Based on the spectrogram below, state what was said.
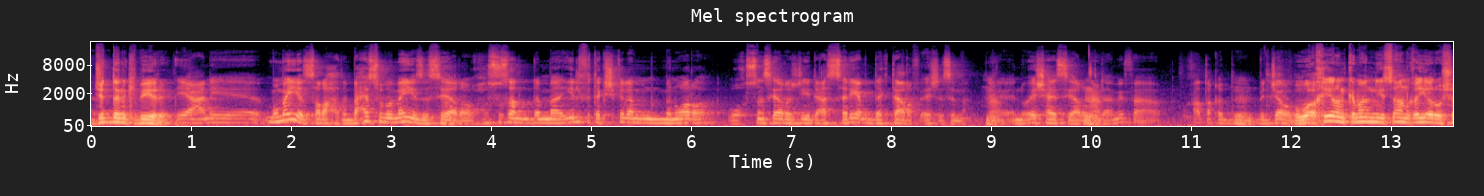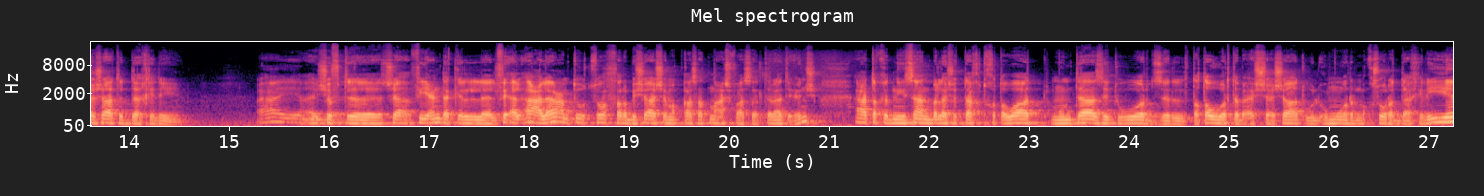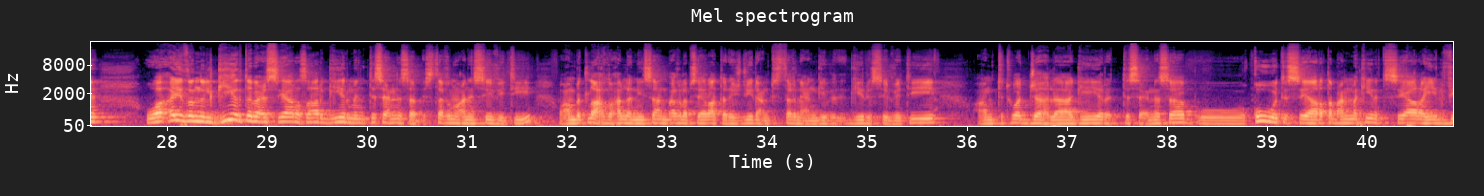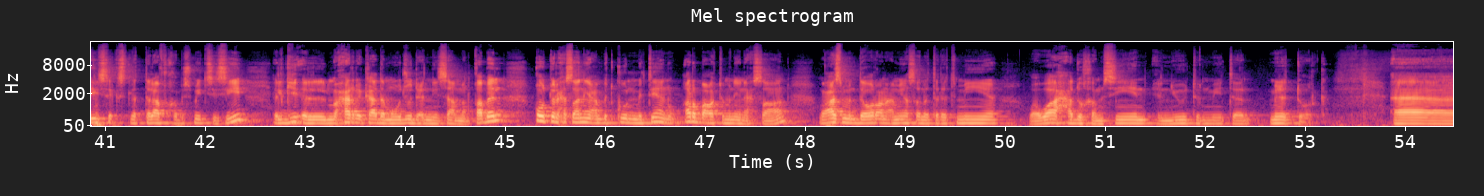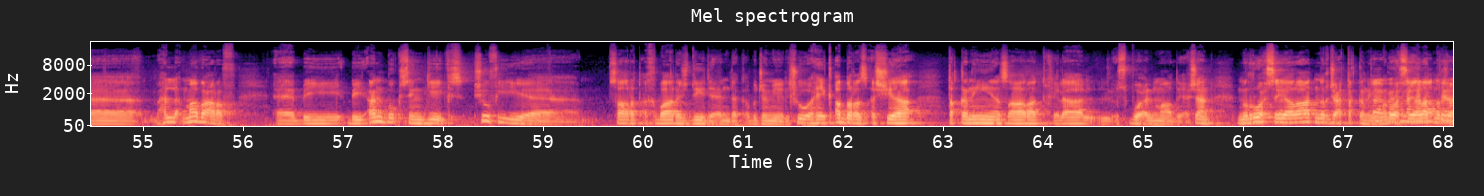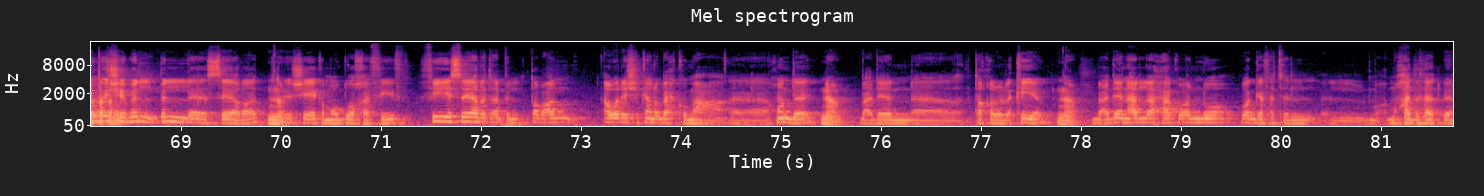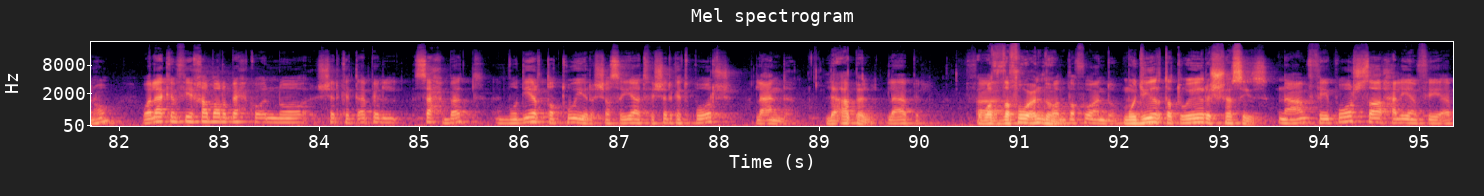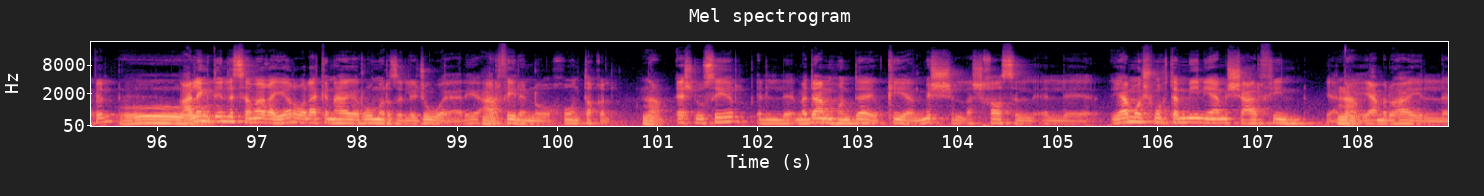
جدا كبيرة. يعني مميز صراحة بحسه بميز السيارة وخصوصا لما يلفتك شكلها من, من ورا وخصوصا سيارة جديدة على السريع بدك تعرف إيش اسمها. نعم. يعني إنه إيش هاي السيارة نعم. قدامي فأعتقد بتجاوب. وأخيرا كمان نيسان غيروا الشاشات الداخلية. هاي شفت في عندك ال- الفئة الأعلى عم تتوفر بشاشة مقاسها 12.3 إنش. أعتقد نيسان بلشت تاخذ خطوات ممتازة towards التطور تبع الشاشات والأمور المقصورة الداخلية. وأيضا الجير تبع السيارة صار جير من تسع نسب استغنوا عن ال CVT. وعم بتلاحظوا هلا نيسان بأغلب سياراتها الجديدة عم تستغني عن جير- ال CVT. وعم تتوجه لجير التسع نسب وقوة السيارة طبعا ماكينة السيارة هي ال V6 3500 سي سي. المحرك هذا موجود عند نيسان من قبل. قوته الحصانية عم بتكون 284 حصان وعزم الدوران عم يصل ل 351 نيوتن متر من ال torque. أه هلا ما بعرف ب Unboxing Geeks شو في آه، صارت أخبار جديدة عندك أبو جميل؟ شو هيك أبرز أشياء تقنية صارت خلال الأسبوع الماضي؟ عشان نروح سيارات نرجع تقنية طيب نروح إحنا سيارات نرجع شيء تقنيه بال بالسيارات نعم. شيء هيك موضوع خفيف. في سيارة أبل طبعا أول شيء كانوا بيحكوا مع آه، هونداي. نعم. بعدين آه، انتقلوا لكيا نعم. بعدين هلأ حكوا إنه وقفت ال- المحادثات بينهم. ولكن في خبر بيحكوا إنه شركة أبل سحبت مدير تطوير الشاسيات في شركة بورش لعندها. لأبل. لأبل. ف- وظفوه عندهم. وظفوه عندهم. مدير تطوير الشاسيز. نعم في بورش صار حاليا في أبل. أوه. على لينكد ان لسه ما غير ولكن هاي ال rumors اللي جوا يعني عارفين إنه هو انتقل. نعم. إيش بده يصير؟ ال- مدام هونداي وكيا مش الأشخاص ال- اللي يا مش مهتمين يا مش عارفين يعني نعم. نعم. يعملوا هاي ال-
